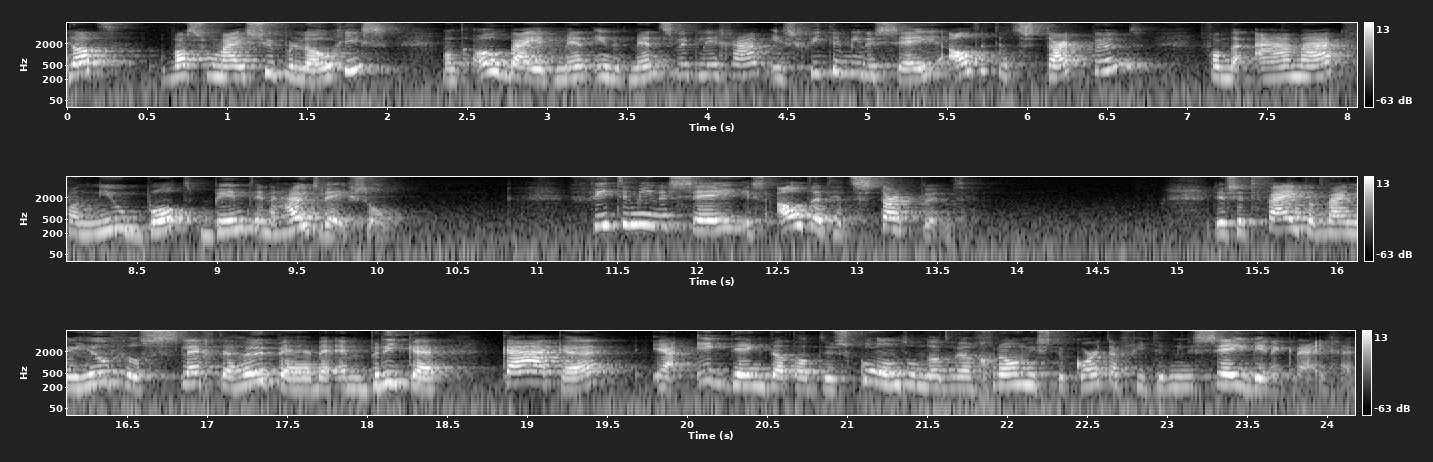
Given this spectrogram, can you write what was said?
dat was voor mij super logisch. Want ook bij het men, in het menselijk lichaam is vitamine C altijd het startpunt van de aanmaak van nieuw bot, bind en huidweefsel. Vitamine C is altijd het startpunt. Dus het feit dat wij nu heel veel slechte heupen hebben en brieken kaken, ja, ik denk dat dat dus komt omdat we een chronisch tekort aan vitamine C binnenkrijgen.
